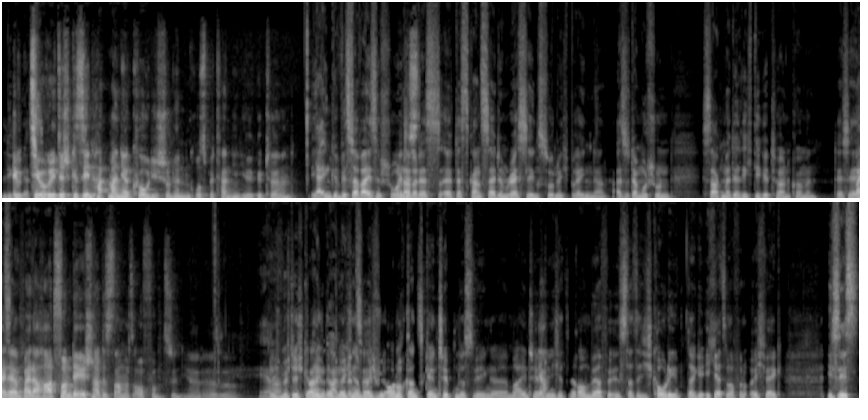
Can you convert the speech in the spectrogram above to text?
liegen lässt. theoretisch gesehen hat man ja Cody schon in Großbritannien hier geturnt. Ja, in gewisser Weise schon, Das- aber das, äh, das kannst du halt im Wrestling so nicht bringen. Ne? Also da muss schon, ich sag mal, der richtige Turn kommen. Ja Bei der, bei der Hard Foundation hat es damals auch funktioniert. Also. ja, ich möchte euch gar nicht unterbrechen, aber ich will auch noch ganz gern tippen. Deswegen äh, mein Tipp, Ja. den ich jetzt in den Raum werfe, ist tatsächlich Cody. Da gehe ich jetzt mal von euch weg. Ich sehe es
